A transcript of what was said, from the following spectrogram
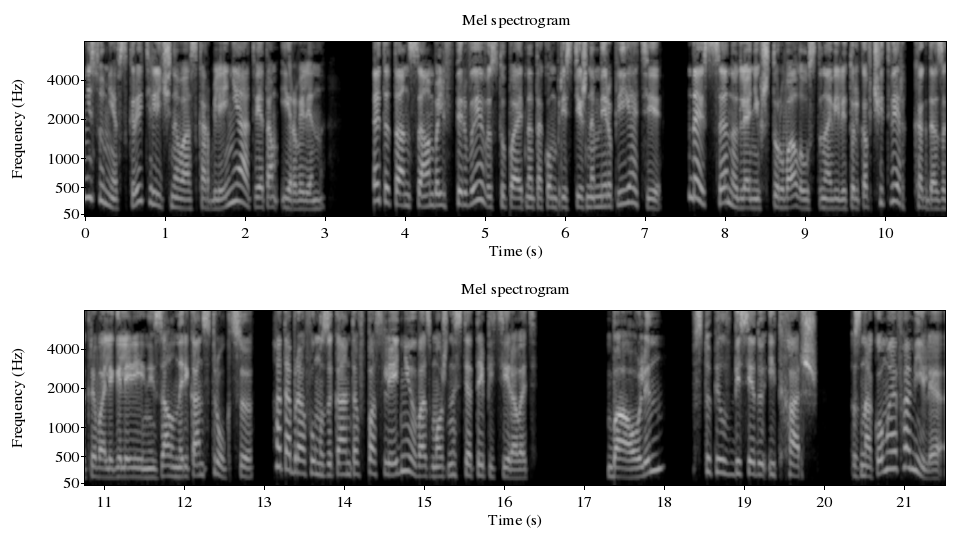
не сумев скрыть личного оскорбления ответом Ирвелин. «Этот ансамбль впервые выступает на таком престижном мероприятии, да и сцену для них штурвала установили только в четверг, когда закрывали галерейный зал на реконструкцию, отобрав у музыкантов последнюю возможность отрепетировать. «Баулин?» — вступил в беседу Итхарш. «Знакомая фамилия.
